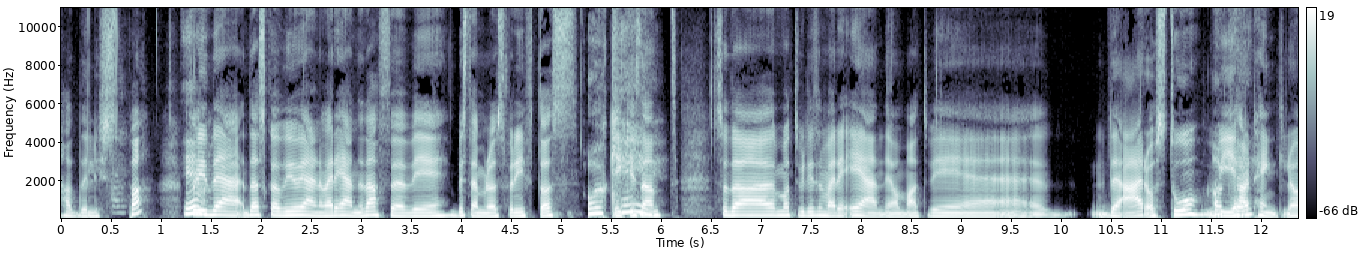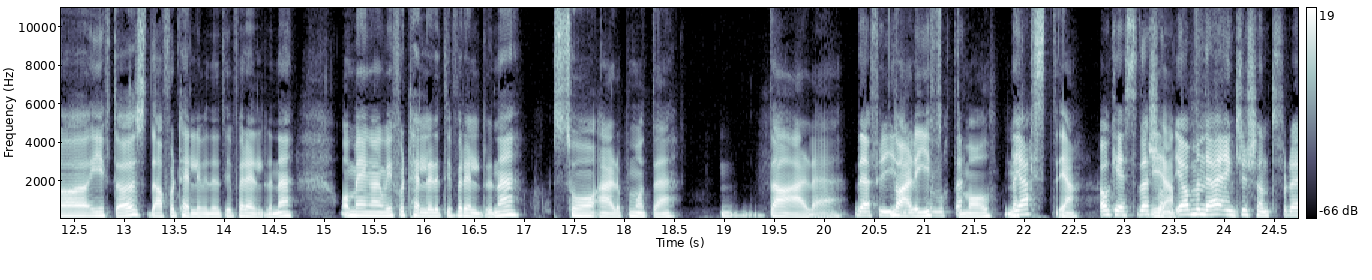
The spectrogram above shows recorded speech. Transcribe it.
hadde lyst på. Fordi det, da skal vi jo gjerne være enige da, før vi bestemmer oss for å gifte oss. Okay. Ikke sant? Så da måtte vi liksom være enige om at vi Det er oss to. Vi okay. har tenkt til å gifte oss. Da forteller vi det til foreldrene. Og med en gang vi forteller det til foreldrene, så er det på en måte Da er det Det er frivillig, Nå er det giftermål. Next. Ja. Ok, så det er sånn. Ja. Ja. men det har jeg egentlig skjønt, for det,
